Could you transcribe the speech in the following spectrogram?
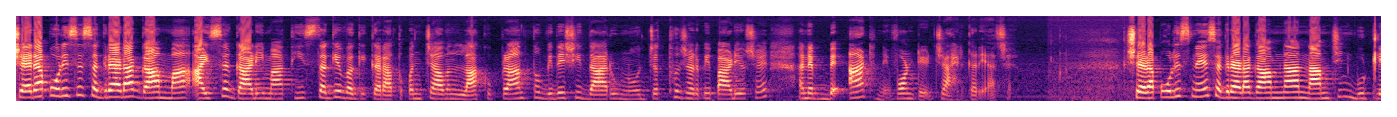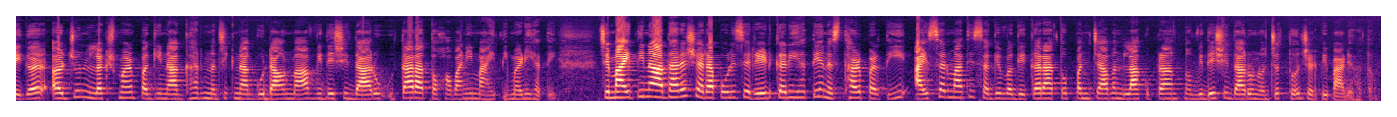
શહેરા પોલીસે સગરાડા ગામમાં આઈસર ગાડીમાંથી સગે વગે કરાતો પંચાવન લાખ ઉપરાંતનો વિદેશી દારૂનો જથ્થો ઝડપી પાડ્યો છે અને બે આઠને વોન્ટેડ જાહેર કર્યા છે. શહેરા પોલીસને સગરાડા ગામના નામચીન બુટલેગર અર્જુન લક્ષ્મણ પગીના ઘર નજીકના ગોડાઉનમાં વિદેશી દારૂ ઉતારાતો હોવાની માહિતી મળી હતી. જે માહિતીના આધારે શહેરા પોલીસે રેડ કરી હતી અને સ્થળ પરથી આઈસરમાંથી સગે વગે કરાતો પંચાવન લાખ ઉપરાંતનો વિદેશી દારૂનો જથ્થો ઝડપી પાડ્યો હતો.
